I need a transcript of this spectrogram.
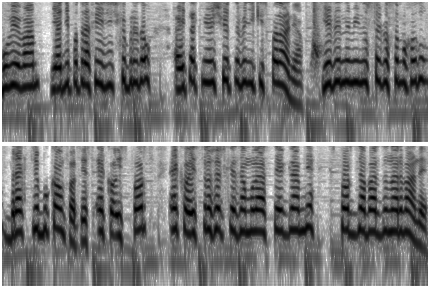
Mówię Wam, ja nie potrafię jeździć hybrydą, a i tak miałem świetne wyniki spalania. Jedyny minus tego samochodu? Brak trybu komfort. Jest Eco i Sport. Eco jest troszeczkę za mulasty jak dla mnie, Sport za bardzo narwany.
